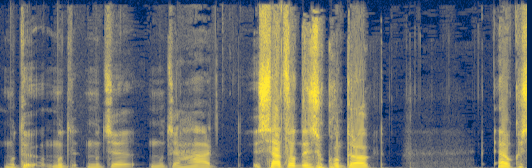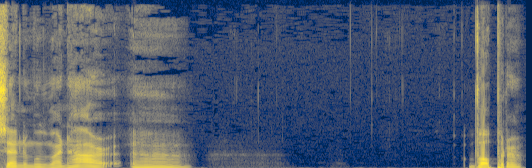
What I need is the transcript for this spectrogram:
Moet, moet, moet ze haar... Staat dat in zijn contract? Elke scène moet mijn haar eh, wapperen.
